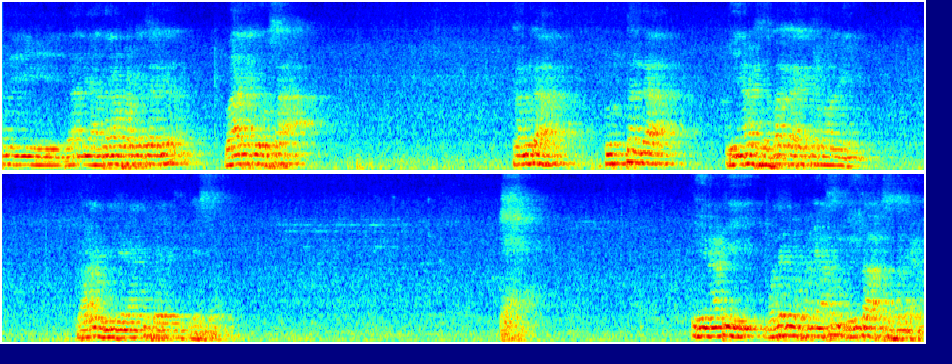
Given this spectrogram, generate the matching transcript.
మరి దాన్ని అందరం పట్టించాలి వారితో వారికి సహా కనుక క్లుప్తంగా ఈనాటి సభా కార్యక్రమాన్ని ప్రారంభించడానికి ప్రయత్నం చేస్తాం. ఈనాటి మొదటి ఉపన్యాసం గీతార్థ సంగ్రహం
